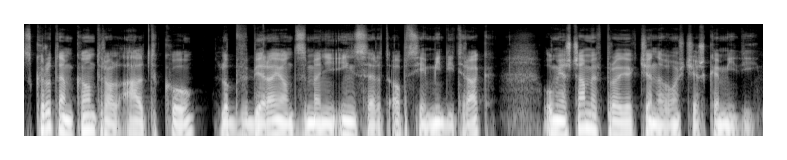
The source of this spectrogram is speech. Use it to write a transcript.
Skrótem Ctrl-Alt-Q lub wybierając z menu Insert opcję MIDI Track umieszczamy w projekcie nową ścieżkę MIDI.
